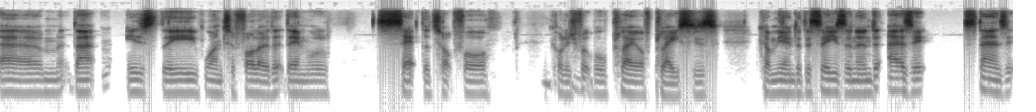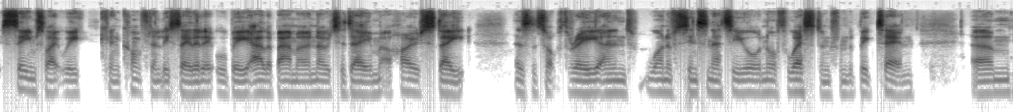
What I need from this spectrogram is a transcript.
um, that is the one to follow. That then will set the top four college football playoff places come the end of the season. And as it stands, it seems like we can confidently say that it will be Alabama, Notre Dame, Ohio State as the top three, and one of Cincinnati or Northwestern from the Big Ten. Um,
